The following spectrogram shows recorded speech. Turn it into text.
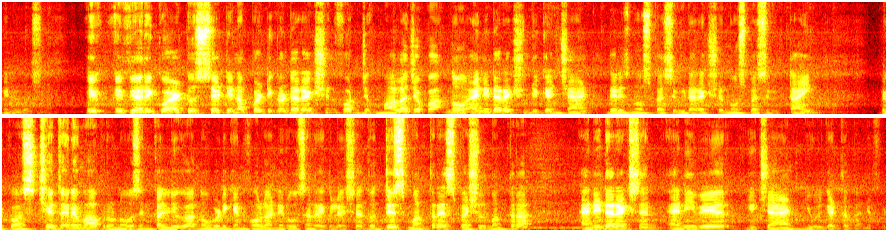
universe if, if you are required to sit in a particular direction for mala japa no any direction you can chant there is no specific direction no specific time because chaitanya mahaprabhu knows in kali yuga nobody can follow any rules and regulations so this mantra is special mantra any direction anywhere you chant you will get the benefit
